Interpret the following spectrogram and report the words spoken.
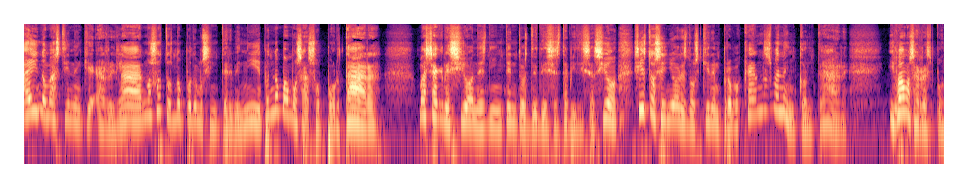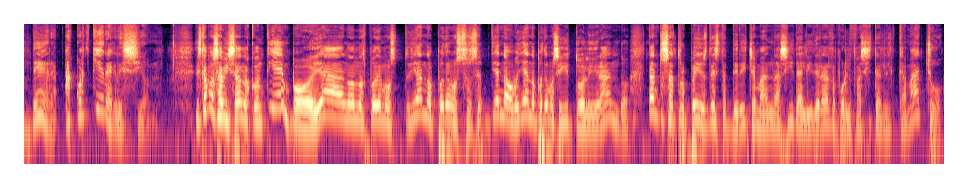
Ahí nomás tienen que arreglar, nosotros no podemos intervenir, pues no vamos a soportar más agresiones ni intentos de desestabilización. Si estos señores nos quieren provocar, nos van a encontrar y vamos a responder a cualquier agresión. Estamos avisando con tiempo, ya no nos podemos, ya no podemos, ya no, ya no podemos seguir tolerando tantos atropellos de esta derecha malnacida liderada por el fascista del Camacho.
